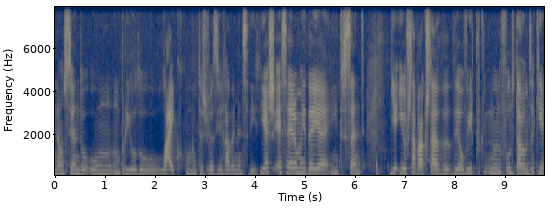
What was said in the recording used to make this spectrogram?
não sendo um, um período laico, como muitas vezes erradamente se diz. E essa era uma ideia interessante. E eu estava a gostar de, de ouvir, porque no, no fundo estávamos aqui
